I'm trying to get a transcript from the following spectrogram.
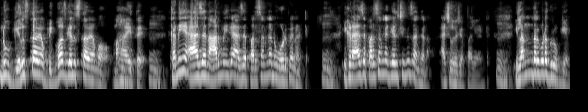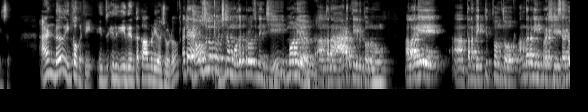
నువ్వు గెలుస్తావేమో బిగ్ బాస్ గెలుస్తావేమో మహా అయితే కానీ యాజ్ అన్ ఆర్మీగా యాజ్ ఎ పర్సన్గా నువ్వు ఓడిపోయినట్టే. ఇక్కడ యాజ్ ఎ పర్సన్గా గెలిచింది సంజన యాక్చువల్గా చెప్పాలి అంటే. వీళ్ళందరూ కూడా గ్రూప్ గేమ్స్. అండ్ ఇంకొకటి ఇది ఇది ఎంత కామెడీయో చూడు. అంటే హౌస్లోకి వచ్చిన మొదటి రోజు నుంచి ఇమ్మాన్యుయల్ ఆ, తన ఆట తీరుతోనూ అలాగే తన వ్యక్తిత్వంతో అందరిని ఇంప్రెస్ చేశాడు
